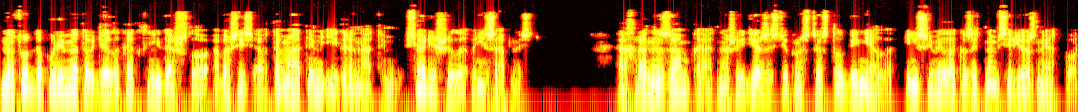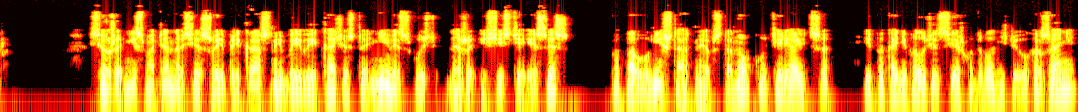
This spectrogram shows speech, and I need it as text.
Но тут до пулеметов дело как-то не дошло, обошлись автоматами и гранатами. Все решила внезапность. Охрана замка от нашей дерзости просто остолбенела и не сумела оказать нам серьезный отпор. Все же, несмотря на все свои прекрасные боевые качества, немец, пусть даже из частей СС, попав в нештатную обстановку, теряется, и пока не получит сверху дополнительные указания,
